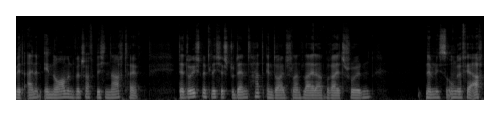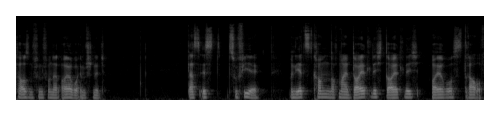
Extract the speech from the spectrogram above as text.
mit einem enormen wirtschaftlichen Nachteil. Der durchschnittliche Student hat in Deutschland leider bereits Schulden, nämlich so ungefähr 8500 Euro im Schnitt. Das ist zu viel. Und jetzt kommen nochmal deutlich, deutlich Euros drauf.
